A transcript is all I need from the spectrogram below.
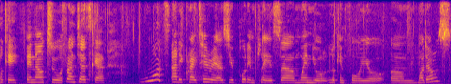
Okay, and now to Francesca. What are the criteria you put in place um, when you're looking for your um, models?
